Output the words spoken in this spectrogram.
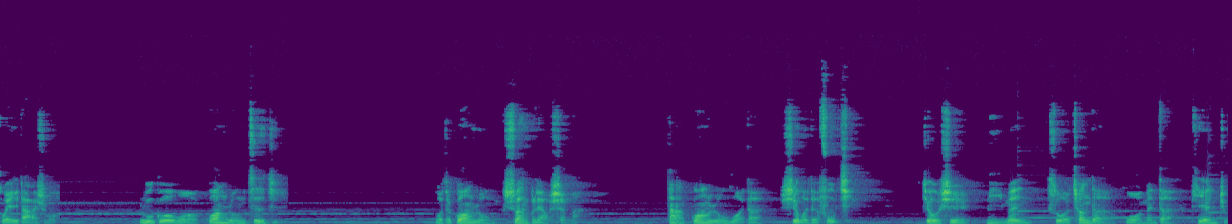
回答说。如果我光荣自己，我的光荣算不了什么。大光荣我的是我的父亲，就是你们所称的我们的天主。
